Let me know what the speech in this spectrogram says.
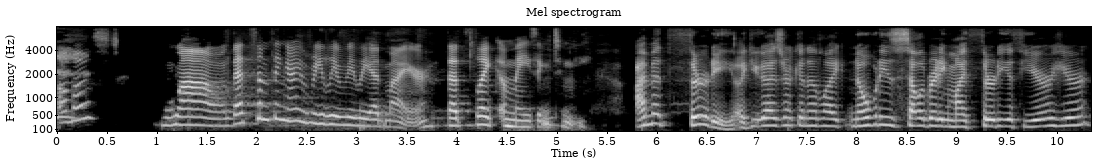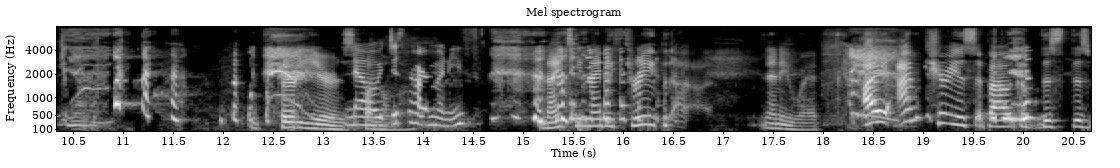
almost. Wow, that's something I really, really admire. That's like amazing to me. I'm at 30. Like you guys aren't gonna like. Nobody's celebrating my 30th year here. 30 years. No, just harmonies. 1993 but uh, anyway i i'm curious about the, this this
